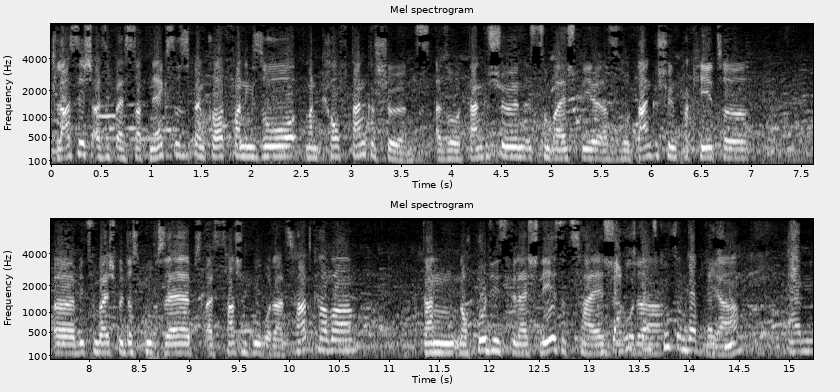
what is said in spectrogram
klassisch, also bei Startnext ist es beim Crowdfunding so, man kauft Dankeschöns. Also Dankeschön ist zum Beispiel, also so Dankeschön-Pakete, äh, wie zum Beispiel das Buch selbst als Taschenbuch oder als Hardcover. Dann noch Goodies, vielleicht Lesezeichen Darf ich oder... ganz kurz unterbrechen? Ja. Ähm,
